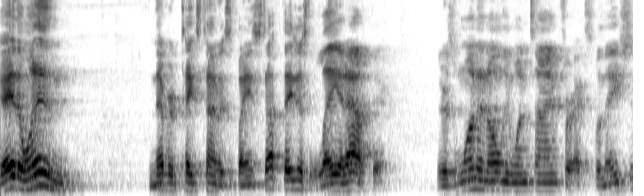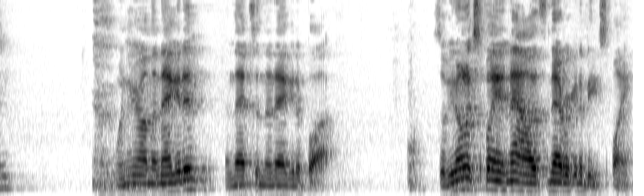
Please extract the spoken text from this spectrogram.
Okay, the one in never takes time to explain stuff. They just lay it out there. There's one and only one time for explanation when you're on the negative, and that's in the negative block. So if you don't explain it now, it's never going to be explained.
